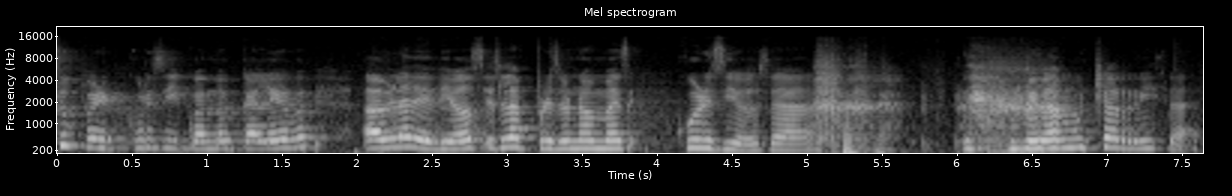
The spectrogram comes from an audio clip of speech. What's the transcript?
súper cursi. Cuando Caleb habla de Dios, es la persona más cursi, o sea. Me da mucha risa.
